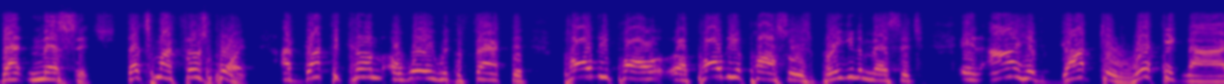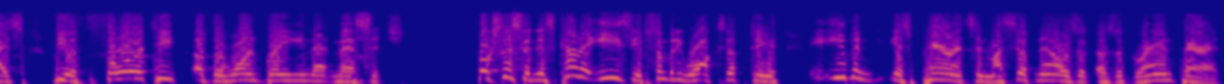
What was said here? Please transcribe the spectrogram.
that message. That's my first point. I've got to come away with the fact that Paul the, Paul, uh, Paul the Apostle is bringing a message, and I have got to recognize the authority of the one bringing that message. Folks, listen, it's kind of easy if somebody walks up to you, even as parents and myself now as a, as a grandparent.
